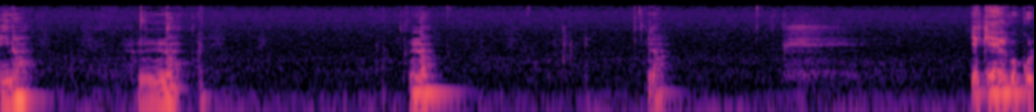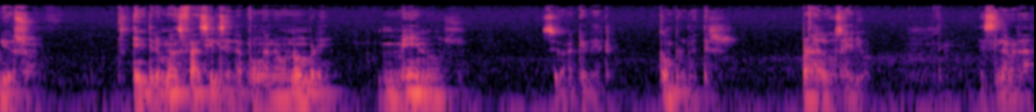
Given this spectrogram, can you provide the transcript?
Y no, no, no, no. Y aquí hay algo curioso. Entre más fácil se la pongan a un hombre, menos se va a querer comprometer para algo serio. Es la verdad.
